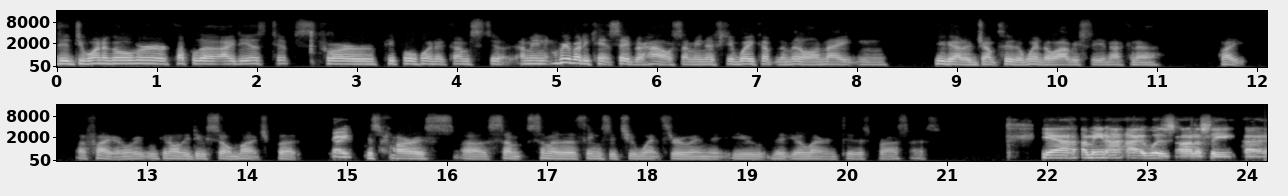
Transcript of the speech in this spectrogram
did you want to go over a couple of ideas, tips for people when it comes to? I mean, everybody can't save their house. I mean, if you wake up in the middle of the night and you got to jump through the window, obviously you're not going to fight a fire. We, we can only do so much, but right as far as uh, some some of the things that you went through and that you that you learned through this process yeah, I mean, I, I was honestly, uh,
